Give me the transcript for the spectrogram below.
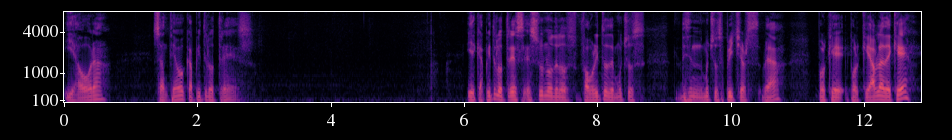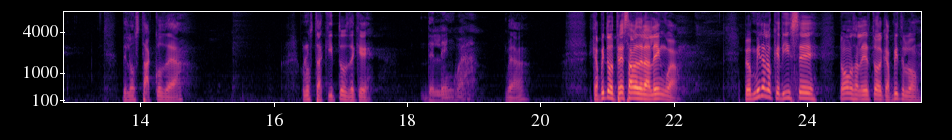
Y ahora Santiago capítulo 3. Y el capítulo 3 es uno de los favoritos de muchos, dicen muchos preachers, ¿verdad? Porque, porque habla de qué? De los tacos, ¿verdad? Unos taquitos de qué? De lengua, ¿verdad? El capítulo 3 habla de la lengua. Pero mira lo que dice, no vamos a leer todo el capítulo,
